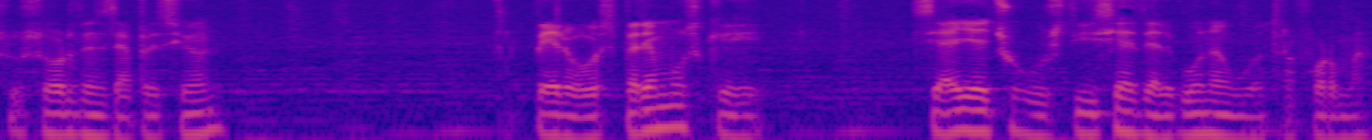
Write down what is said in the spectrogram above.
sus órdenes de apresión. Pero esperemos que se haya hecho justicia de alguna u otra forma.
